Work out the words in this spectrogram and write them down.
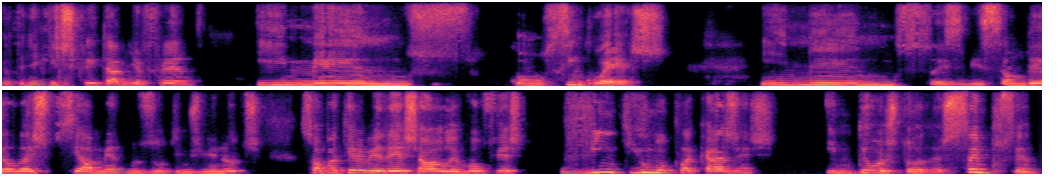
Eu tenho aqui escrito à minha frente imenso, com 5 S. Imenso a exibição dele, especialmente nos últimos minutos. Só para ter a ideia, Charles Olivon fez 21 placagens e meteu-as todas, 100%.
